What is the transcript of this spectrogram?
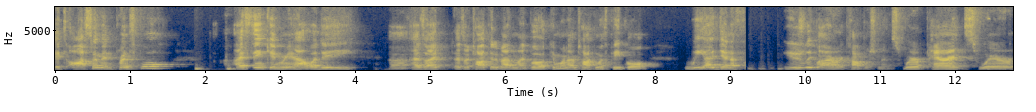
it's awesome in principle. I think in reality uh, as i as i talked about in my book and when i'm talking with people we identify usually by our accomplishments. We're parents, we're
